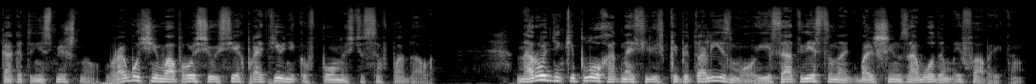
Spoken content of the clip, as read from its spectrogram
как это не смешно, в рабочем вопросе у всех противников полностью совпадала. Народники плохо относились к капитализму и, соответственно, к большим заводам и фабрикам.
